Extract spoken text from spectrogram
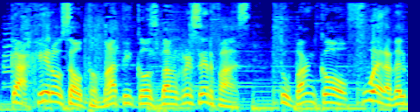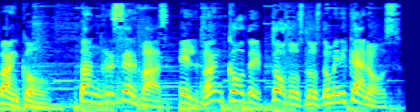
Cajeros automáticos Banreservas. Tu banco fuera del banco. Banreservas, el banco de todos los dominicanos.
